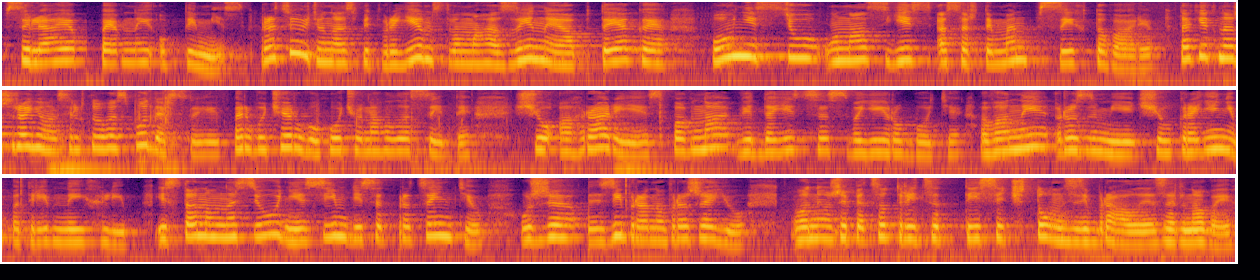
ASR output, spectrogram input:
вселяє певний оптимізм. Працюють у нас підприємства, магазини, аптеки. Повністю у нас є асортимент всіх товарів. Так як наш район сільськогосподарський, в першу чергу хочу наголосити, що аграрії сповна віддаються своїй роботі. Вони розуміють, що Україні потрібний хліб. І станом на сьогодні 70% вже зібрано врожаю. Вони вже 530 тисяч тонн зібрали зернових.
